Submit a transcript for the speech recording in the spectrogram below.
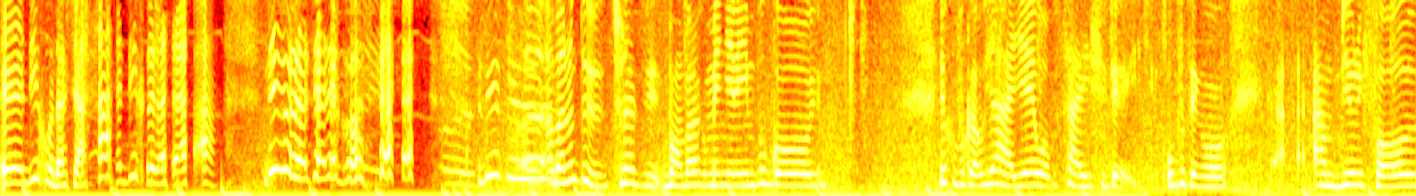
Eh, ndikunda cyane ndikunda cyane rwose Eh, abantu turazi baramenyereye imvugo yo kuvuga uyaye wowe usahishije uvuze ngo I'm beautiful.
